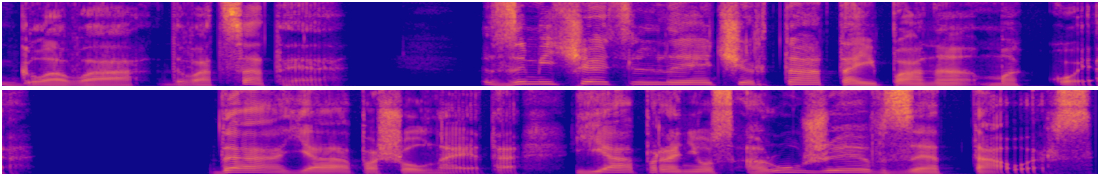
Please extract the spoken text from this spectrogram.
Глава 20. Замечательная черта Тайпана Маккоя. Да, я пошел на это. Я пронес оружие в Z Towers.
